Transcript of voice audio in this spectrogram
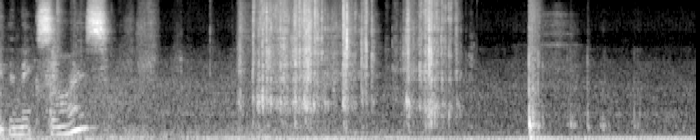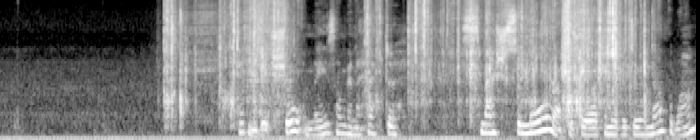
The next size. Getting a bit short on these. I'm going to have to smash some more up before I can ever do another one.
